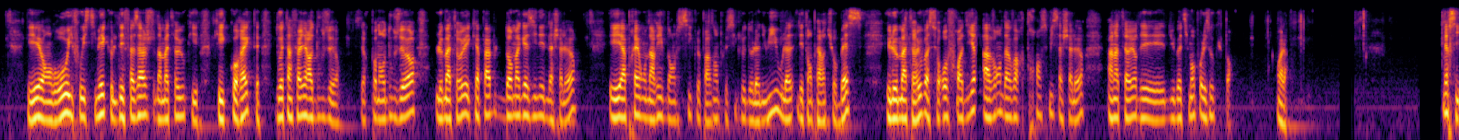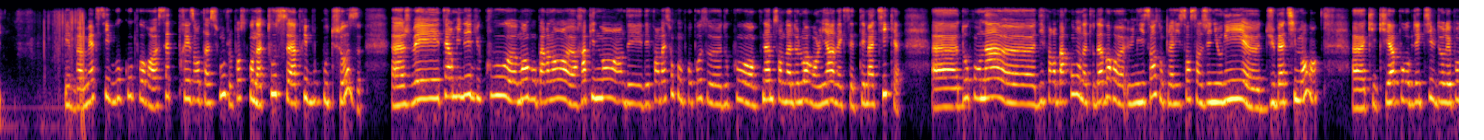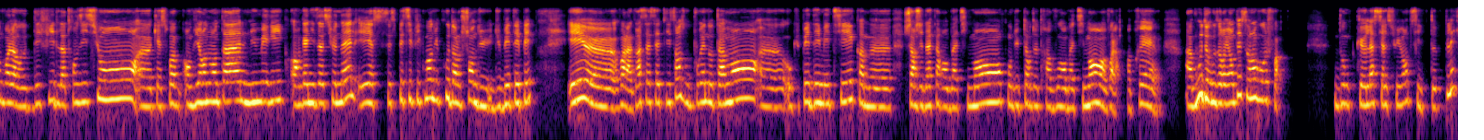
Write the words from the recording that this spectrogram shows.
Et en gros, il faut estimer que le déphasage d'un matériau qui, est correct doit être inférieur à 12 heures. C'est-à-dire que pendant 12 heures, le matériau est capable d'emmagasiner de la chaleur. Et après, on arrive dans le cycle, par exemple, le cycle de la nuit où les températures baissent et le matériau va se refroidir avant d'avoir transmis sa chaleur à l'intérieur du bâtiment pour les occupants. Voilà. Merci. Eh ben, merci beaucoup pour euh, cette présentation. Je pense qu'on a tous appris beaucoup de choses. Euh, je vais terminer du coup, euh, moi, en vous parlant rapidement hein, des, formations qu'on propose du coup en CNAM Centre de Loire en lien avec cette thématique. donc, on a différents parcours. On a tout d'abord une licence, donc la licence ingénierie du bâtiment, hein, qui, qui, a pour objectif de répondre voilà, aux défis de la transition, qu'elle soit environnementale, numérique, organisationnelle, et c'est spécifiquement du coup dans le champ du, du BTP. Et euh, voilà, grâce à cette licence, vous pourrez notamment euh, occuper des métiers comme euh, chargé d'affaires en bâtiment, conducteur de travaux en bâtiment. voilà, après, à vous de vous orienter selon vos choix. Donc, la salle suivante, s'il te plaît.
